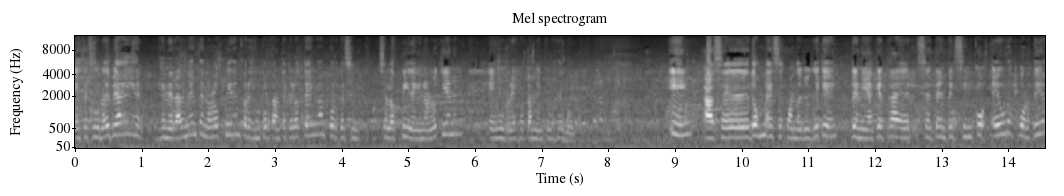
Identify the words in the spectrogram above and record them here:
Este seguro de viaje generalmente no lo piden, pero es importante que lo tengan porque si se lo piden y no lo tienen, es un riesgo también que los devuelvan. Y hace dos meses cuando yo llegué tenía que traer 75 euros por día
